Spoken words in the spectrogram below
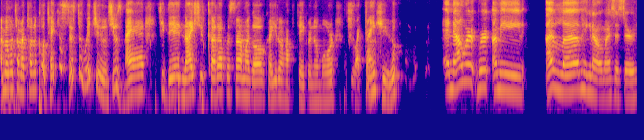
I remember one time I told Nicole, take your sister with you, and she was mad. She did. Naisha cut up or something. I go, okay, you don't have to take her no more. She's like, thank you. and now we're we're I mean, I love hanging out with my sister.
